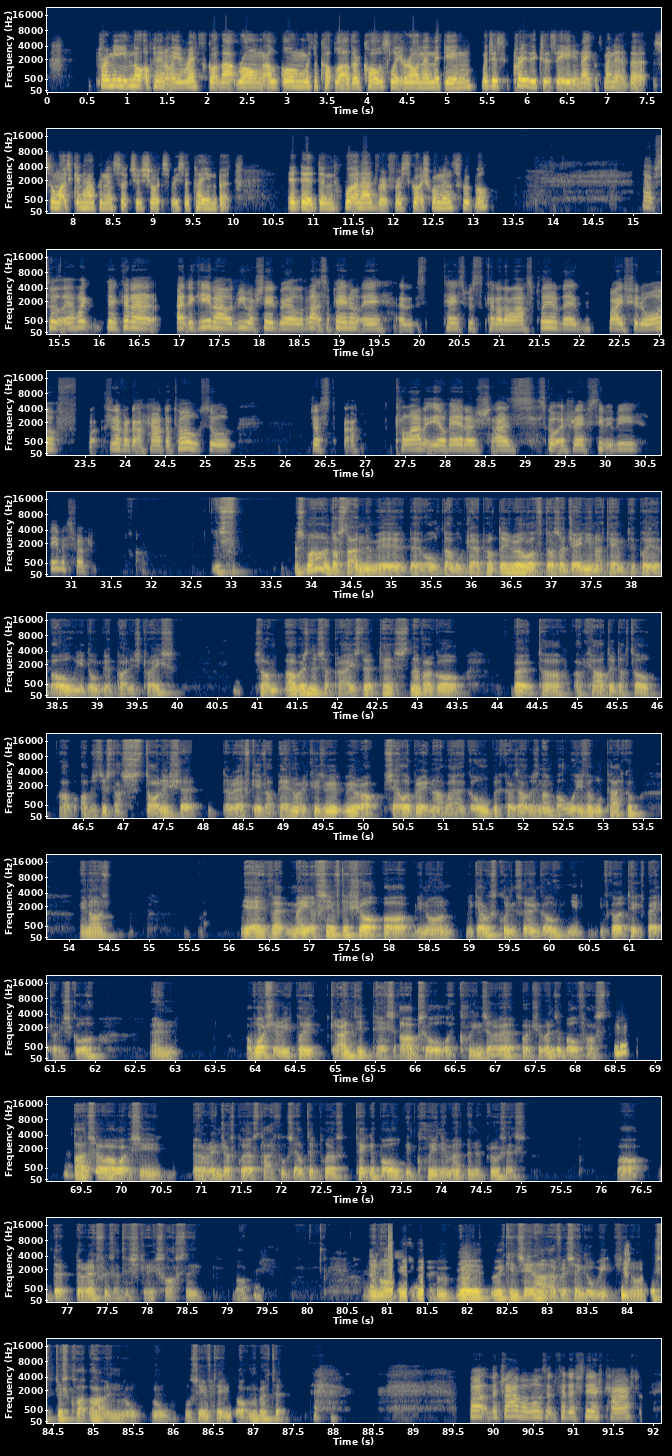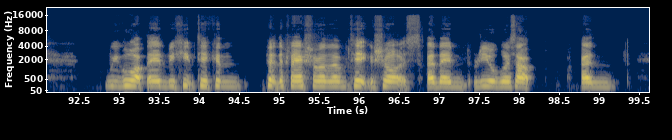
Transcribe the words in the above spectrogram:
for me, not a penalty. Ref got that wrong, along with a couple of other calls later on in the game, which is crazy because it's the 89th minute that so much can happen in such a short space of time. But it did, and what an advert for Scottish women's football. Absolutely, I think the kind of at the game, Alan, we were saying, well, if that's a penalty and Tess was kind of the last player, then why should go off? But she never got a card at all. So just a calamity of errors, as Scottish refs seem to be famous for. It's, it's my understanding with the whole double jeopardy rule. If there's a genuine attempt to play the ball, you don't get punished twice. So I'm, I was not surprised that Tess never got booked or, or carded at all. I, I, was just astonished that the ref gave a penalty because we, we were up celebrating that like a goal because that was an unbelievable tackle. You know, yeah, that might have saved the shot, but you know, the girl's clean through and goal. You, have got to expect her to score. And I've watched the replay. Granted, Tess absolutely cleans her out, but she wins the ball first. Yeah. That's how I want to see our Rangers players tackle Celtic players. Take the ball and clean them out in the process. But the the ref was a disgrace last night. But mm. You know, we, we, we can say that every single week. You know, just just clip that, and we'll we'll, we'll save time talking about it. but the drama wasn't finished there, Car. We go up there, we keep taking, put the pressure on them, taking shots, and then Rio goes up and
